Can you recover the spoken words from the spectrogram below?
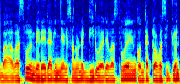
ba, bazuen bere eragina gizon honek diru ere bazuen, kontaktuak bazituen,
